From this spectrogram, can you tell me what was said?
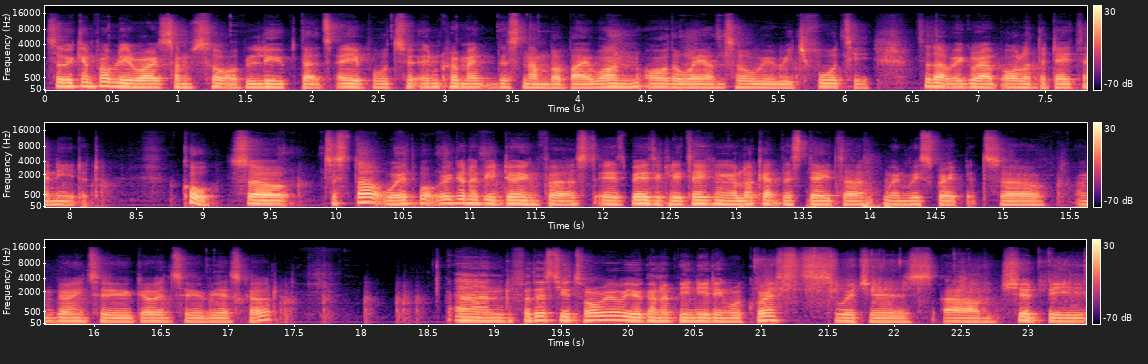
So we can probably write some sort of loop that's able to increment this number by 1 all the way until we reach 40 so that we grab all of the data needed. Cool. So to start with, what we're going to be doing first is basically taking a look at this data when we scrape it. So I'm going to go into VS Code. And for this tutorial, you're going to be needing requests, which is um, should be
